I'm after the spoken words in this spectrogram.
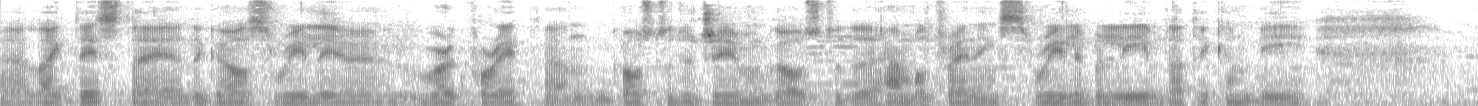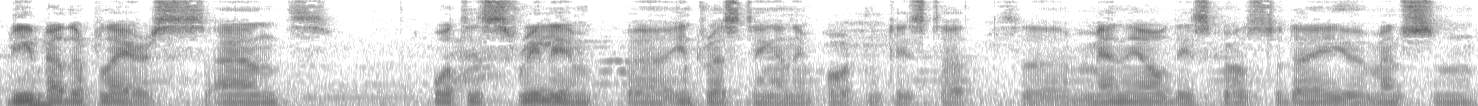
uh, like this, they, the girls really work for it and goes to the gym, goes to the handball trainings, really believe that they can be be better players. And what is really uh, interesting and important is that uh, many of these girls today, you mentioned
